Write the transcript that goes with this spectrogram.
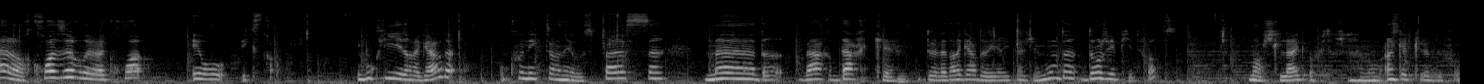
Alors, croiseur de la croix, héros extra. Bouclier Dragarde, connecteur néospace, Madre barre d'arc de la Dragarde de l'héritage du monde, danger pied de force, manche lag, oh putain, j'ai un nombre incalculable de fois,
